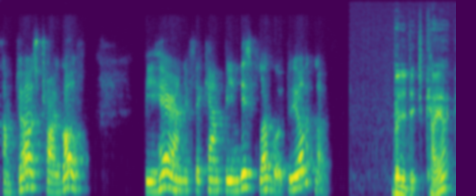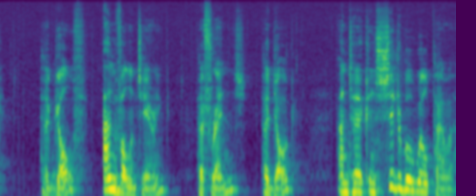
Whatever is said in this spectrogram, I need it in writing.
come to us, try golf, be here, and if they can't be in this club, go to the other club. Benedict's kayak, her golf and volunteering, her friends, her dog, and her considerable willpower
